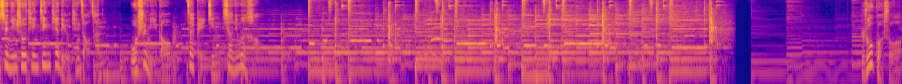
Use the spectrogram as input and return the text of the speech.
谢您收听今天的有听早餐，我是米高，在北京向您问好。如果说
